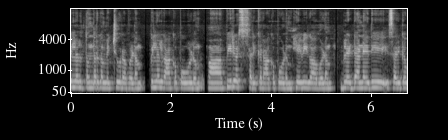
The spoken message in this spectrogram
పిల్లలు తొందరగా మెచ్యూర్ అవ్వడం పిల్లలు కాకపోవడం పీరియడ్స్ సరిగ్గా రాకపోవడం హెవీగా కావడం బ్లడ్ అనేది సరిగ్గా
